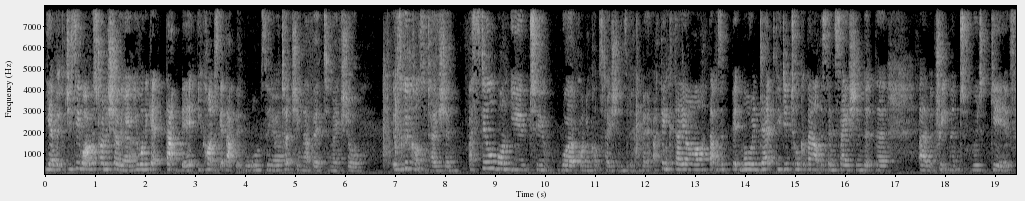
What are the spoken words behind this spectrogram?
Yeah, but do you see what I was trying to show Yeah. you? You want to get that bit. You can't just get that bit warm, so you Yeah. were touching that bit to make sure. It was a good consultation. I still want you to work on your consultations a little bit. I think they are. That was a bit more in depth. You did talk about the sensation that the um, treatment would give.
